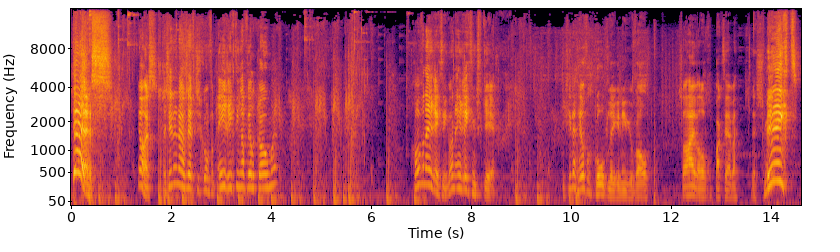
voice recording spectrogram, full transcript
Dus! Jongens, als jullie nou eens eventjes gewoon van één richting af willen komen. Gewoon van één richting. Gewoon één richtingsverkeer. Ik zie daar heel veel gold liggen in ieder geval. Zal hij wel opgepakt hebben. De smicht!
